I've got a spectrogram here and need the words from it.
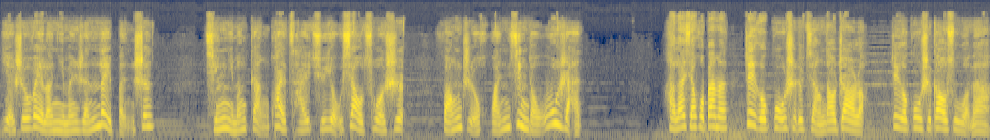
也是为了你们人类本身，请你们赶快采取有效措施，防止环境的污染。”好了，小伙伴们，这个故事就讲到这儿了。这个故事告诉我们啊，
